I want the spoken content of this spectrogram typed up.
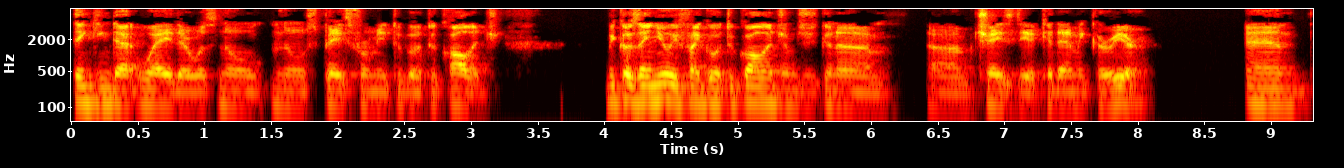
thinking that way, there was no no space for me to go to college because I knew if I go to college, I'm just gonna um, chase the academic career. And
